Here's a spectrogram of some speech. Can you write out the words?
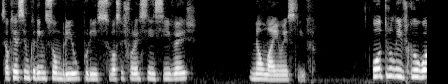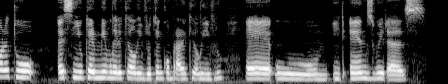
Só que é assim um bocadinho sombrio, por isso, se vocês forem sensíveis, não leiam esse livro. Outro livro que eu agora estou assim, eu quero mesmo ler aquele livro, eu tenho que comprar aquele livro, é o It Ends With Us.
